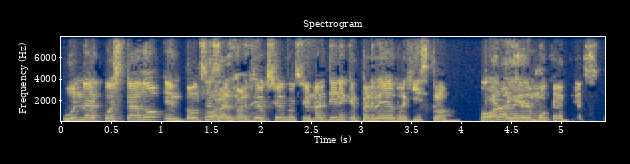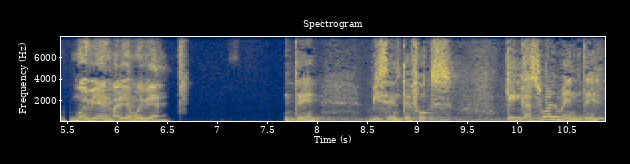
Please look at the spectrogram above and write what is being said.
un narcoestado, entonces el Partido Acción Nacional tiene que perder el registro. Órale. Demócratas. Muy bien, Mario, muy bien. Vicente Fox, que casualmente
